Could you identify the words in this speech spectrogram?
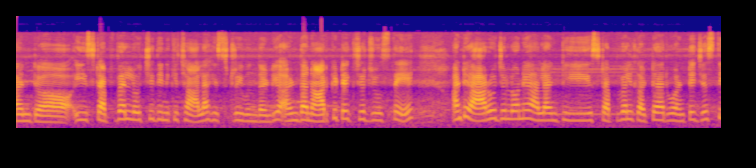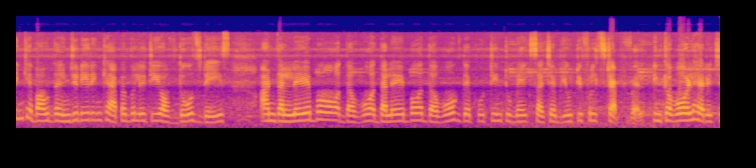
and ఈ స్టెప్ వెల్ వచ్చి దీనికి చాలా హిస్టరీ ఉందండి. అండ్ దాని ఆర్కిటెక్చర్ చూస్తే అంటే ఆ రోజుల్లోనే అలాంటి స్టెప్ వెల్ కట్టారు అంటే just think about the engineering capability of those days and the labour the వో the labour the work they put in to make such a beautiful stepwell ఇంకా వరల్డ్ హెరిటేజ్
